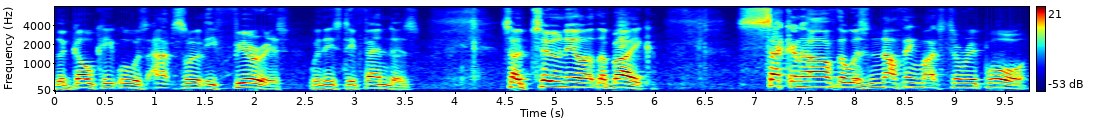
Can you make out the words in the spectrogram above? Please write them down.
The goalkeeper was absolutely furious with his defenders. So 2 0 at the break. Second half, there was nothing much to report.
